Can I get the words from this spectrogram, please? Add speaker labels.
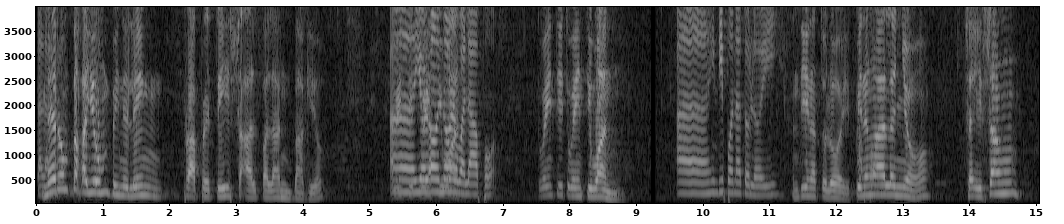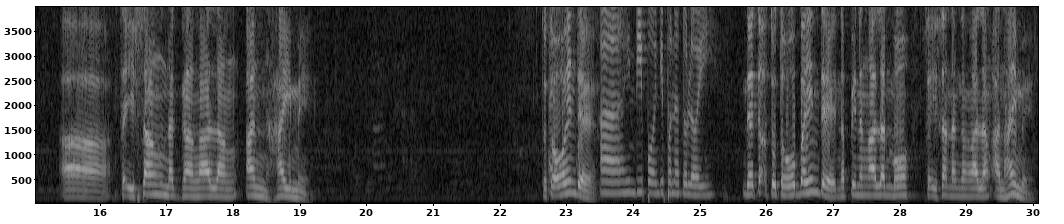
Speaker 1: talaga.
Speaker 2: Meron ba kayong biniling property sa Alphaland Baguio?
Speaker 1: Ah, Your
Speaker 2: 2021.
Speaker 1: Honor, wala po.
Speaker 2: 2021.
Speaker 1: Ah, hindi po natuloy.
Speaker 2: Hindi natuloy. Pinangalan nyo sa isang ah, sa isang nagngangalang Ann Jaime. Totoo hindi?
Speaker 1: Ah, hindi po, hindi po natuloy.
Speaker 2: Hindi, to- totoo ba hindi na pinangalan mo sa isang nagngangalang Ann Jaime?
